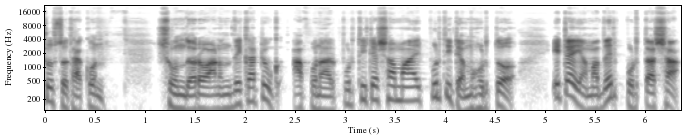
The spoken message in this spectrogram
সুস্থ থাকুন। সুন্দর ও আনন্দে কাটুক আপনার প্রতিটা সময়, প্রতিটা মুহূর্ত। এটাই আমাদের প্রত্যাশা।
